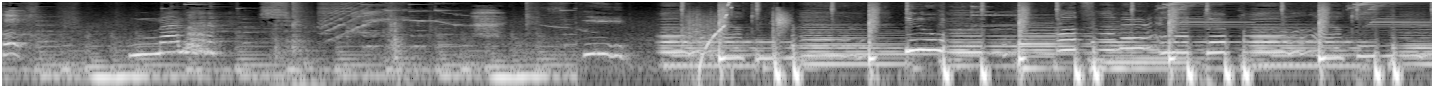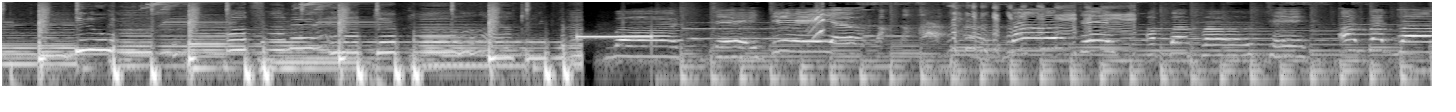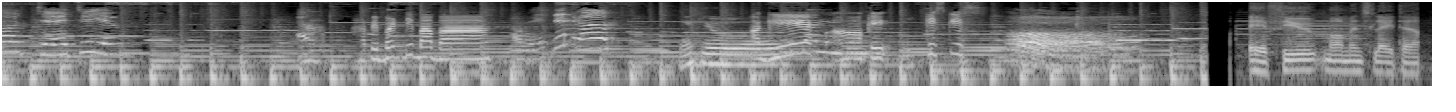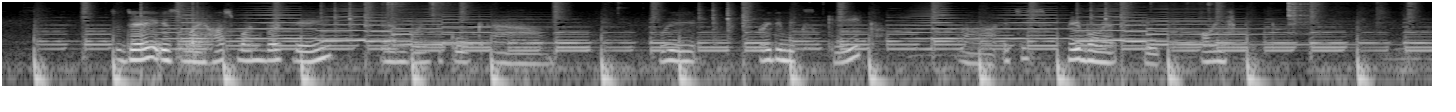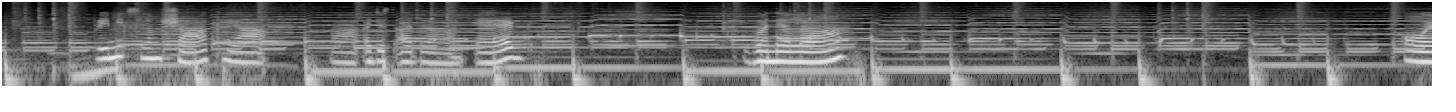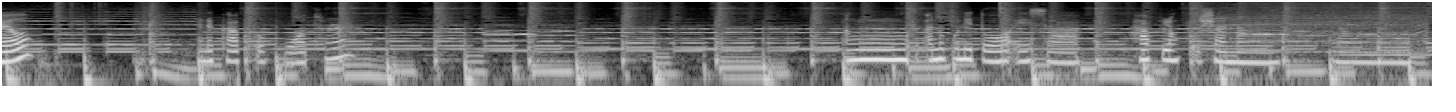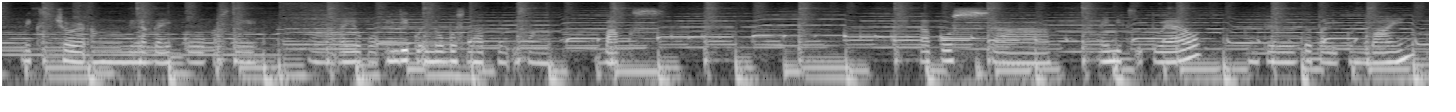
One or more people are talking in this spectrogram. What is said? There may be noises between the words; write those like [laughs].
Cake. Mama. [laughs] You Happy birthday, Baba. Thank you. A gift. Ah, okay. Kiss, kiss. A few moments later. Today is my husband's birthday and I'm going to cook um, re- ready mix cake. Uh, it's his favorite cake, orange cake. Premix lang siya kaya uh, I just add an egg, vanilla, oil, and a cup of water. Ang ano po nito is uh, half lang po siya ng ng mixture ang nilagay ko kasi ayoko hindi ko inubos lahat yung isang box. Tapos uh, I mix it well until totally combined.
